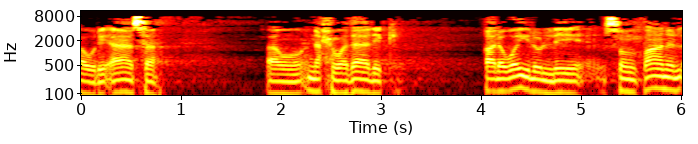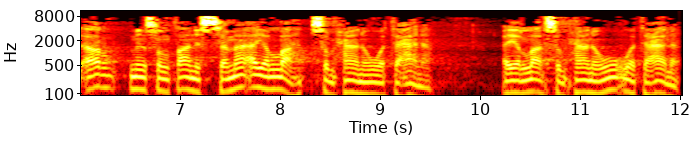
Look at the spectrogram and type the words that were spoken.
أو رئاسة أو نحو ذلك. قال ويل لسلطان الأرض من سلطان السماء. أي الله سبحانه وتعالى. أي الله سبحانه وتعالى.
